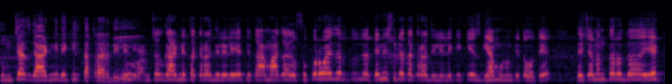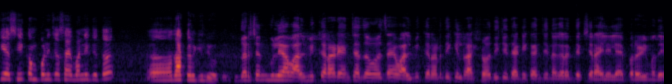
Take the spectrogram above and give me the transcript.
तुमच्याच गार्डनी देखील तक्रार दिलेली हो, आहे. आमच्याच गार्डने तक्रार दिलेली आहे. तिथं माझा सुपरवायझर त्यांनी सुद्धा तक्रार दिलेली आहे की केस घ्या म्हणून तिथं होते. त्याच्यानंतर द- एक केस ही कंपनीच्या साहेबांनी तिथं दाखल केली होती. सुदर्शन गुले हा वाल्मिक कराड यांच्या जवळचा आहे. वाल्मिक कराड देखील राष्ट्रवादीचे त्या ठिकाणचे नगराध्यक्ष राहिलेले आहे परळीमध्ये.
